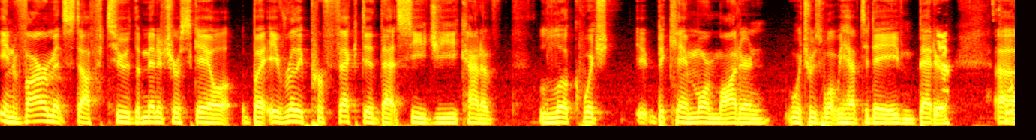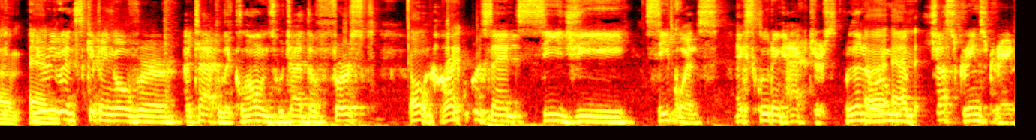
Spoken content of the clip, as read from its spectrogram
environment stuff to the miniature scale, but it really perfected that CG kind of look, which it became more modern, which was what we have today, even better. Um, You're and- even skipping over Attack of the Clones, which had the first Oh, 100% CG sequence, excluding actors, within a Uh, room and- just green screen.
